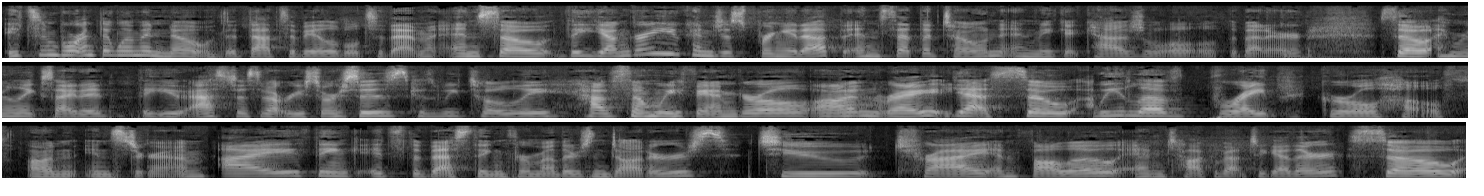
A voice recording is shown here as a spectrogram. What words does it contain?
it's important that women know that that's available to them. And so the younger you can just bring it up and set the tone and make it casual, the better. So I'm really excited that you asked us about resources because we totally have some we fangirl on, right? Yes. So we love Bright Girl Health on Instagram. I think it's the best thing for mothers and daughters to try and follow and talk about together. So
